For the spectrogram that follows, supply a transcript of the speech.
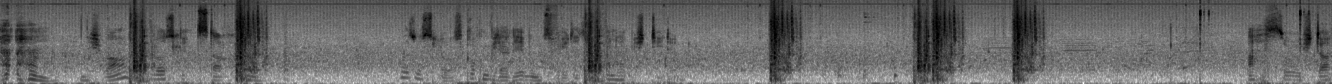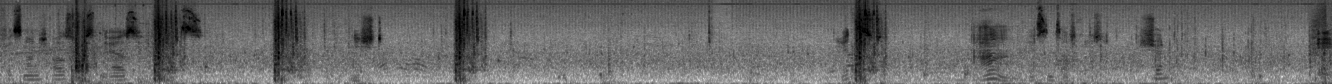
nicht wahr? Los liegt's daran. Was ist los? Gruppenwiederlebungsfeder. Seit wann habe ich die denn? Ach so, ich darf jetzt noch nicht ausrüsten. Erst jetzt. Nicht. Jetzt? Ah, jetzt sind sie ausgerüstet. Schön. Okay.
